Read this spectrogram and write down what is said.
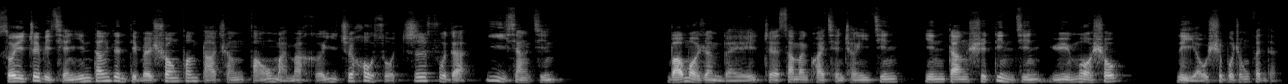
所以这笔钱应当认定为双方达成房屋买卖合意之后所支付的意向金。王某认为这三万块钱诚意金应当是定金予以没收，理由是不充分的。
